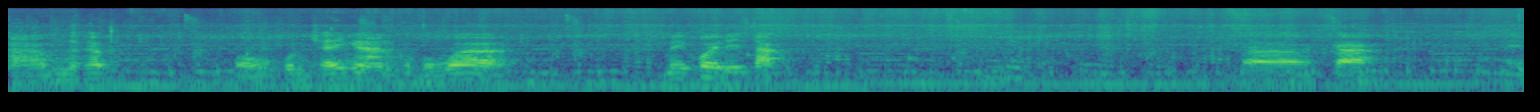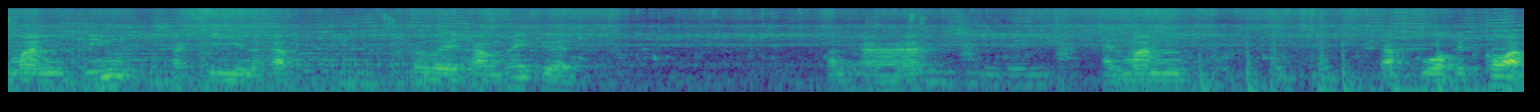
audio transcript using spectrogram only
ถามนะครับ ของคนใช้งานเขาบอกว่าไม่ค่อยได้ตักอ่ากากไขมันทิ้งสักทีนะครับ ก็เลยทำให้เกิดปัญหาไขมันจับตัวเป็นก้อน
